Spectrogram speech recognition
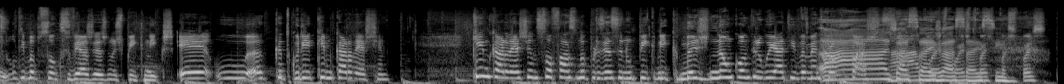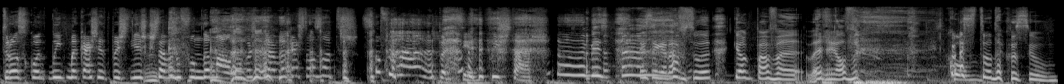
a última pessoa que se vê às vezes nos piqueniques é o- a categoria Kim Kardashian. Kim Kardashian só faz uma presença no piquenique, mas não contribui ativamente para o Ah, já sei, pois, já pois, sei, pois, sim. pois, pois. Trouxe quanto muito uma caixa de pastilhas que estava no fundo da mala, depois tirava o resto aos outros. Só fui lá aparecer, fui estar. Ah, mas Essa era a pessoa que ocupava a relva quase toda com o seu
